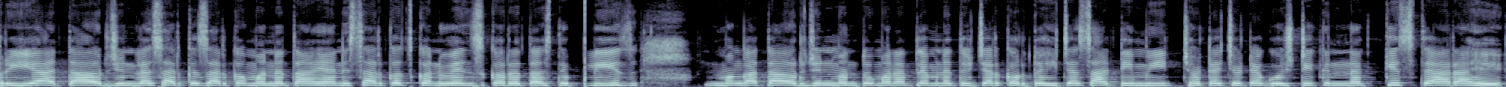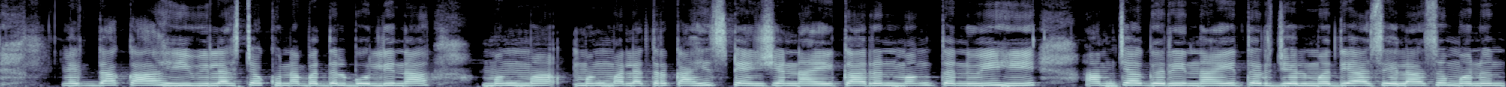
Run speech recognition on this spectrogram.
प्रिया आता अर्जुनला सारखं सारखं म्हणत आहे आणि सारखंच कन्व्हिन्स करत असते. प्लीज मग आता अर्जुन म्हणतो मनातल्या मनात विचार करतो. हिच्यासाठी मी छोट्या छोट्या गोष्टी नक्कीच तयार आहे. एकदा का ही विलासच्या खुनाबद्दल बोलली ना मग म मग मला तर काहीच टेन्शन नाही. कारण मग तन्वी ही आमच्या घरी नाही तर जेलमध्ये असेल. असं म्हणून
